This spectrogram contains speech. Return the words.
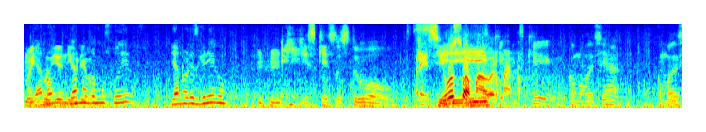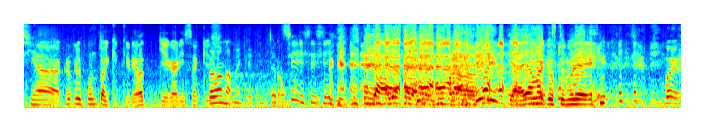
No hay ya, judío ni ya griego. no somos judíos, ya no eres griego. Y es que eso estuvo precioso, Sí. amado es que- hermano. es que, como decía, como decía, creo que el punto al que quería llegar Isaac es... Perdóname que te interrumpa. Sí, sí, sí. ya, ya, ya me acostumbré. bueno,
